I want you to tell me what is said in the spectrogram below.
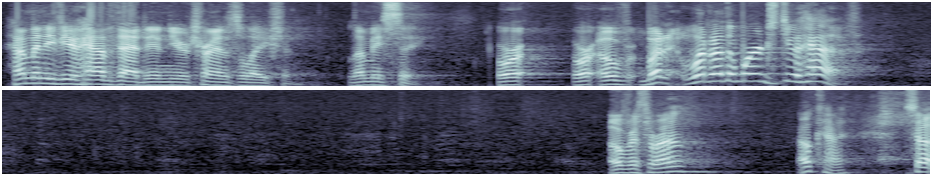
How many of you have that in your translation? Let me see. Or, or over, what, what other words do you have? Overthrown? Okay. So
